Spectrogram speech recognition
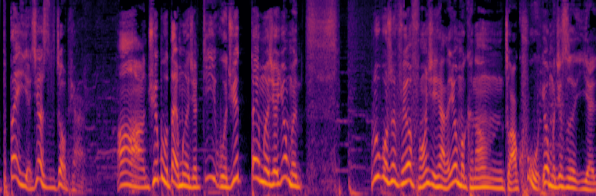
不戴眼镜式的照片儿啊，全部戴墨镜。第一，我觉得戴墨镜要么，如果说非要分析一下的，要么可能装酷，要么就是也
